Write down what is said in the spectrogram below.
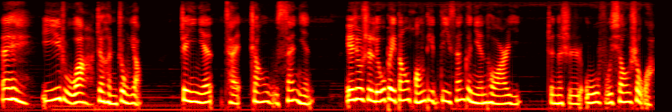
哎，遗嘱啊，这很重要。这一年才张武三年，也就是刘备当皇帝的第三个年头而已，真的是无福消受啊。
